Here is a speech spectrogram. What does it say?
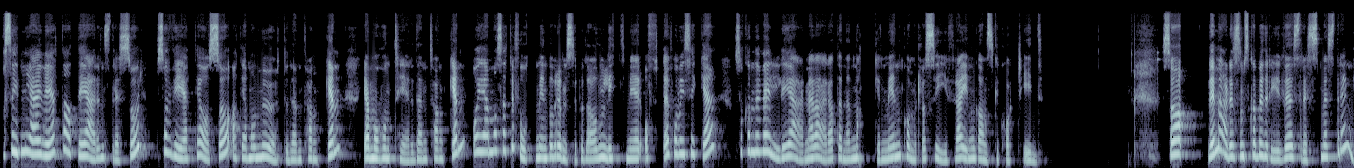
Og siden jeg vet at det er en stressord, så vet jeg også at jeg må møte den tanken, jeg må håndtere den tanken, og jeg må sette foten min på bremsepedalen litt mer ofte, for hvis ikke, så kan det veldig gjerne være at denne nakken min kommer til å si ifra innen ganske kort tid. Så hvem er det som skal bedrive stressmestring?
